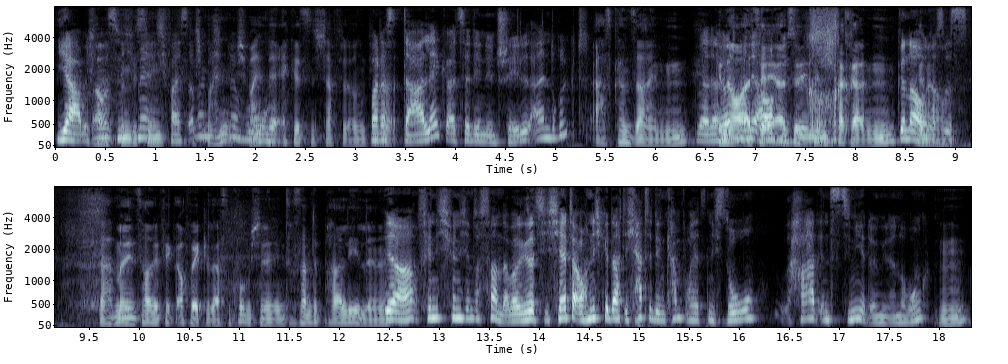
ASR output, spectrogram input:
ja, aber ich weiß nicht mehr. bisschen- Ich weiß aber ich nicht mein, mehr, Ich wo. meine, der Eccleston-Staffel irgendwie. war das Dalek, als er den in den Schädel eindrückt? Ah, es kann sein. Hm? Da genau, als ja er, als er in den Zacker. Hm? Genau, das ist- Da hat man den Soundeffekt auch weggelassen. Komisch, eine interessante Parallele. Ne? Ja, finde ich, finde ich interessant. Aber wie gesagt, ich hätte auch nicht gedacht, ich hatte den Kampf auch jetzt nicht so hart inszeniert irgendwie in Erinnerung. Mhm.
